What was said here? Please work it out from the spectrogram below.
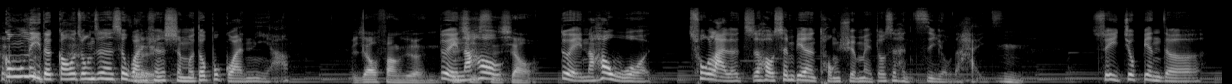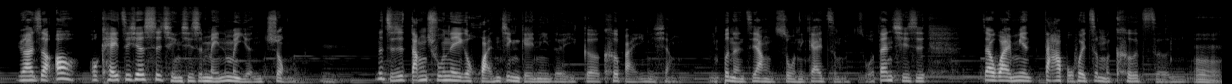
公立的高中真的是完全什么都不管你啊。比较放任，对然后，对，然后我出来了之后，身边的同学们也都是很自由的孩子，嗯，所以就变得原来知道哦，OK，这些事情其实没那么严重，嗯那只是当初那个环境给你的一个刻板印象，你不能这样做，你该怎么做？但其实，在外面大家不会这么苛责你。嗯，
